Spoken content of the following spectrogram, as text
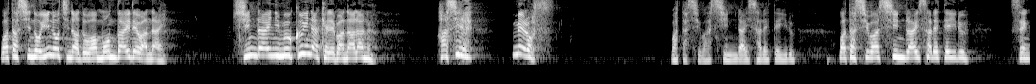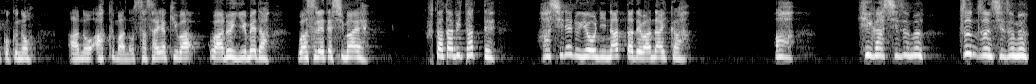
私の命などは問題ではない。信頼に報いなければならぬ。走れメロス私は信頼されている。私は信頼されている。宣告のあの悪魔の囁きは悪い夢だ。忘れてしまえ。再び立って走れるようになったではないか。ああ、日が沈む。ずんずん沈む。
